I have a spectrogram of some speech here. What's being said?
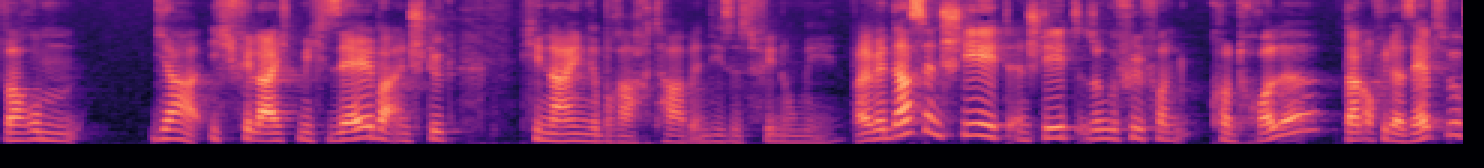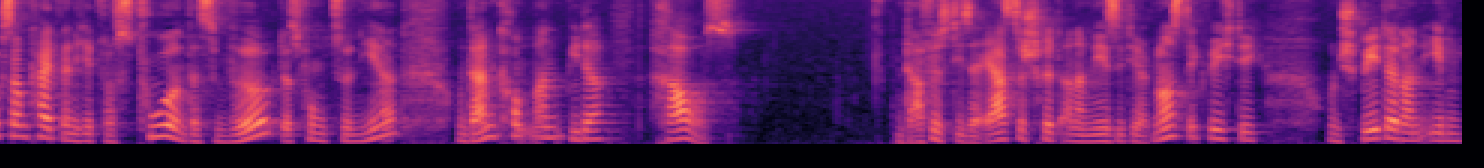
warum, ja, ich vielleicht mich selber ein Stück hineingebracht habe in dieses Phänomen. Weil wenn das entsteht, entsteht so ein Gefühl von Kontrolle, dann auch wieder Selbstwirksamkeit, wenn ich etwas tue und das wirkt, das funktioniert und dann kommt man wieder raus. Und dafür ist dieser erste Schritt Anamnese-Diagnostik wichtig und später dann eben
